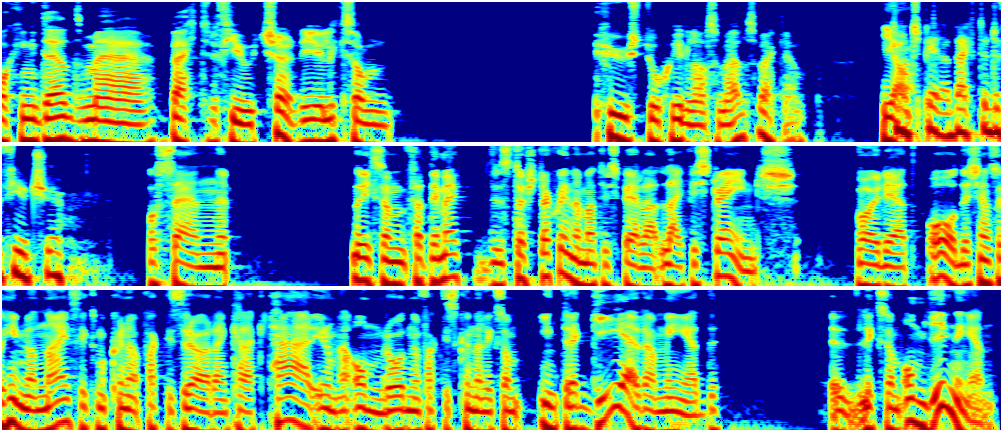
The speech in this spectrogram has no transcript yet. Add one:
Walking Dead med Back to the Future. Det är ju liksom hur stor skillnad som helst verkligen. Ja. De spelar Back to the Future. Och sen, liksom, för att det, märkt, det största skillnaden med att typ spela Life is Strange var ju det att åh, det känns så himla nice liksom, att kunna faktiskt röra en karaktär i de här områdena och faktiskt kunna liksom, interagera med eh, liksom, omgivningen.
